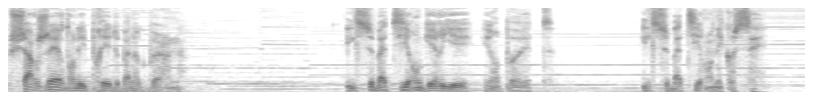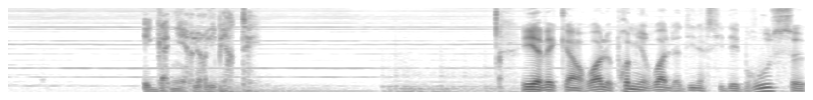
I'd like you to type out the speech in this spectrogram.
chargèrent dans les prés de Bannockburn. Ils se battirent en guerriers et en poètes. Ils se battirent en écossais. Et gagnèrent leur liberté et avec un roi, le premier roi de la dynastie des Bruce, euh,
